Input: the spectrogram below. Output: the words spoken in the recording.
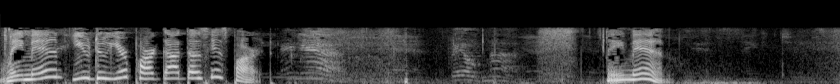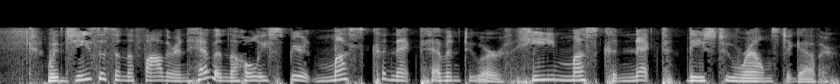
Amen. You do your part. God does His part. Amen. Amen. With Jesus and the Father in heaven, the Holy Spirit must connect heaven to earth. He must connect these two realms together.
